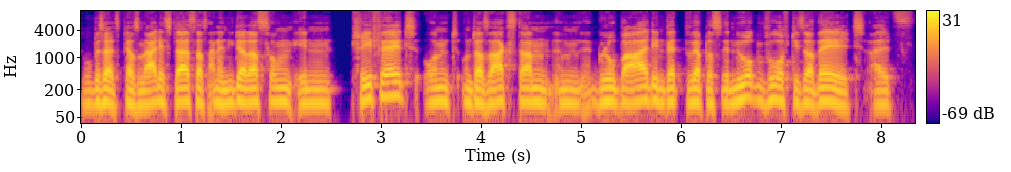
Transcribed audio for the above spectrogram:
du bist als Personaldienstleister hast eine Niederlassung in Krefeld und untersagst dann ähm, global den Wettbewerb, dass er nirgendwo auf dieser Welt als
